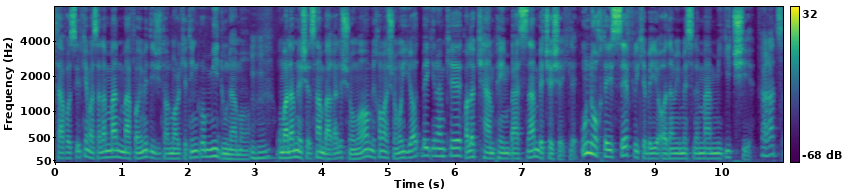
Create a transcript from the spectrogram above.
تفاصیل که مثلا من مفاهیم digital marketing رو می‌دونم و اومدم نشستم بغل شما می‌خوام از شما یاد بگیرم که حالا کمپین بستن به چه شکله. اون نقطه صفری که به یه آدمی مثل من میگی چیه؟ فقط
